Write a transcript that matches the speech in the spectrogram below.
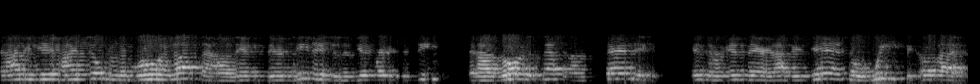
And I began, my children are growing up now, and they're, they're teenagers and getting ready to leave. And our daughter's left, and I'm standing in, the, in there, and I began to weep because I,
